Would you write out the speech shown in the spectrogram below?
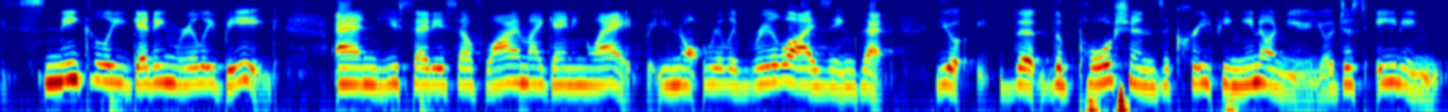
sneakily getting really big and you say to yourself, "Why am I gaining weight?" but you're not really realizing that you the the portions are creeping in on you. You're just eating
